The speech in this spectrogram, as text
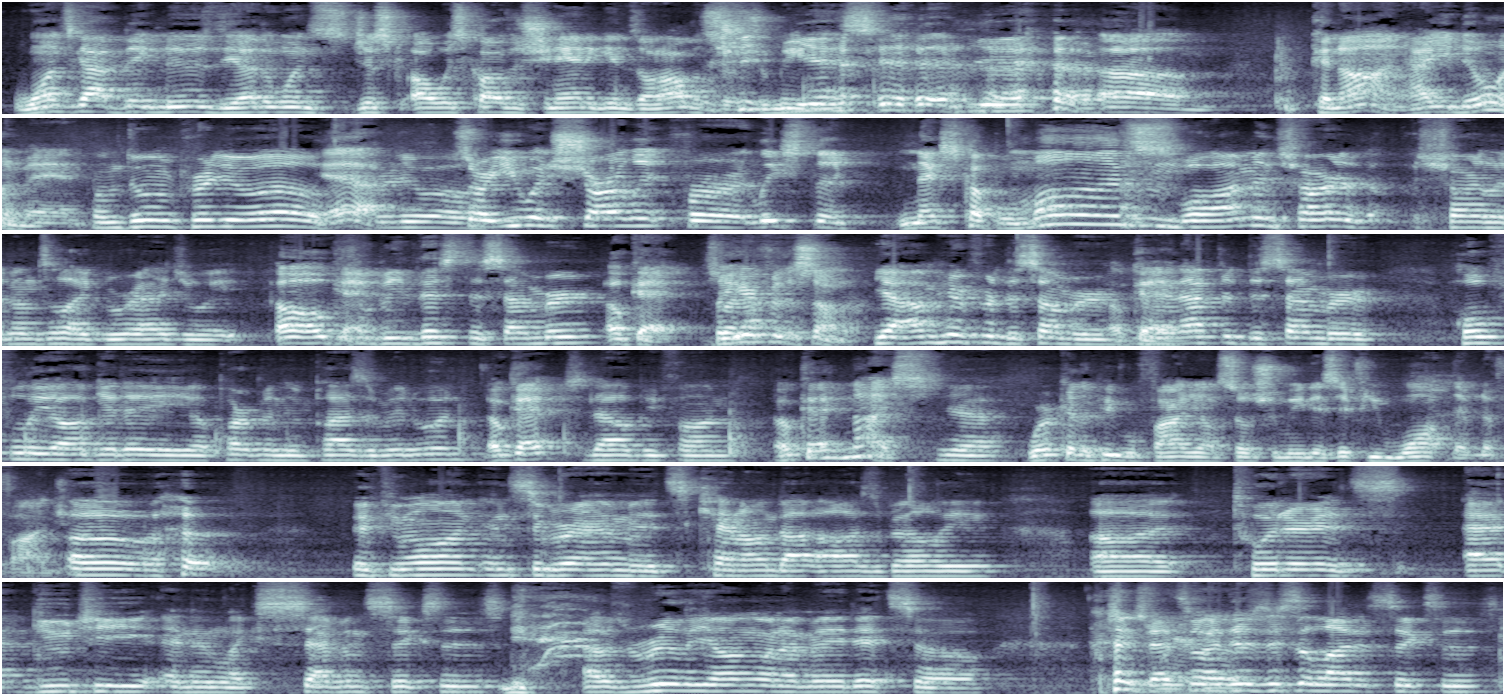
One's got big news, the other one's just always causes shenanigans on all the social medias. Yeah. um, Kenan, how you doing, man? I'm doing pretty well. Yeah. Pretty well. So are you in Charlotte for at least the next couple months? Well, I'm in Charlotte, Charlotte until I graduate. Oh, okay. It'll be this December. Okay. So But you're I- for the summer. Yeah, I'm here for the summer. Okay. And then after December, hopefully I'll get a apartment in Plaza Midwood. Okay. So that'll be fun. Okay. Nice. Yeah. Where can the people find you on social medias if you want them to find you? Oh, if you want Instagram, it's canon.osbelly. Uh, Twitter, it's at Gucci and then like seven sixes. I was really young when I made it, so that's where why there's just a lot of sixes.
